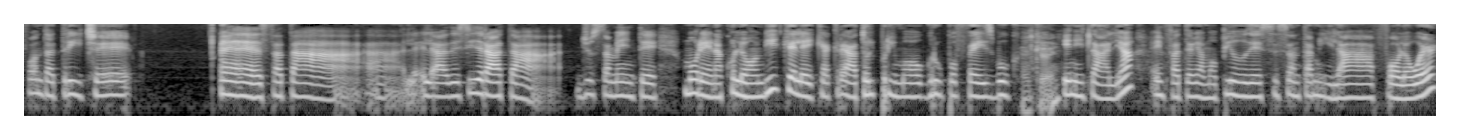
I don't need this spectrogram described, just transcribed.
fondatrice è stata uh, l'ha desiderata giustamente Morena Colombi, che è lei che ha creato il primo gruppo Facebook okay. in Italia e infatti abbiamo più di 60.000 follower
